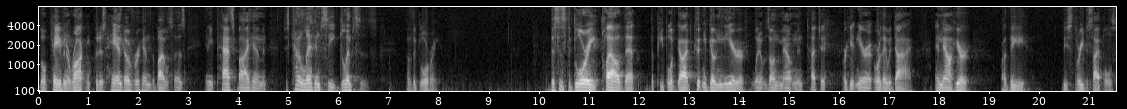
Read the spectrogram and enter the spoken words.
little cave in a rock and put his hand over him, the Bible says, and he passed by him and just kind of let him see glimpses of the glory. This is the glory cloud that the people of God couldn't go near when it was on the mountain and touch it or get near it or they would die. And now here are the, these three disciples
